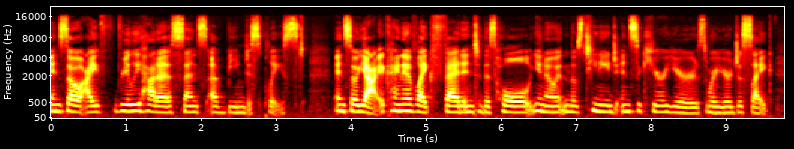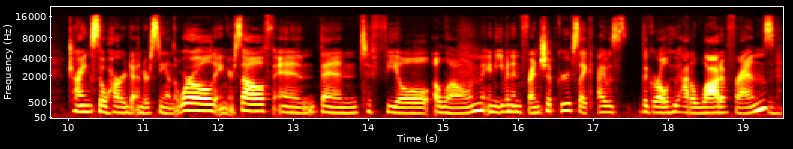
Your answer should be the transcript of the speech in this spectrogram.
And so I really had a sense of being displaced. And so, yeah, it kind of like fed into this whole, you know, in those teenage insecure years where hmm. you're just like trying so hard to understand the world and yourself, and then to feel alone. And even in friendship groups, like I was the girl who had a lot of friends mm-hmm.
